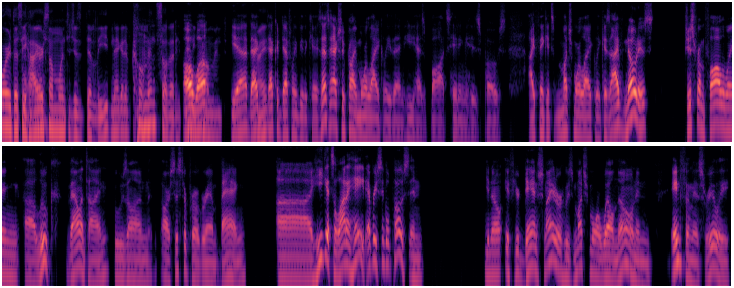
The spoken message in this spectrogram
or does he hire know. someone to just delete negative comments so that Oh, any well, comment Yeah, that Right? that could definitely be the case. That's actually probably more likely than he has bots hitting his posts. I think it's much more likely because I've noticed just from following uh, Luke Valentine, who's on our sister program, Bang, uh, he gets a lot of hate every single post. And you know, if you're Dan Schneider, who's much more well known and infamous, really,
